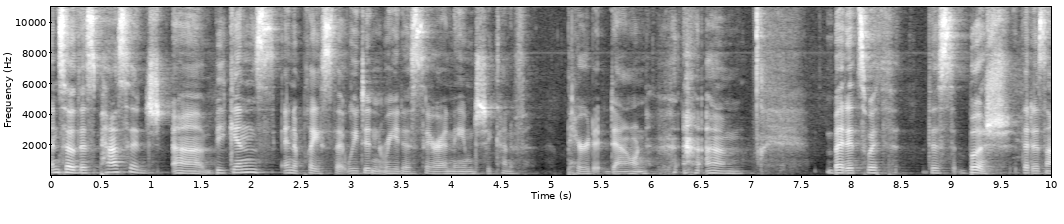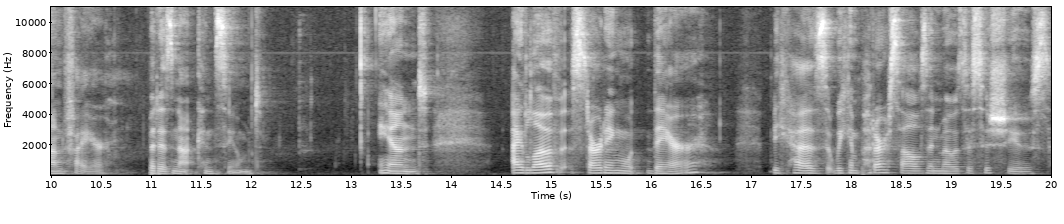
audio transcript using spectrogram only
And so this passage uh, begins in a place that we didn't read as Sarah named. She kind of pared it down. um, but it's with this bush that is on fire but is not consumed. And I love starting there because we can put ourselves in Moses' shoes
